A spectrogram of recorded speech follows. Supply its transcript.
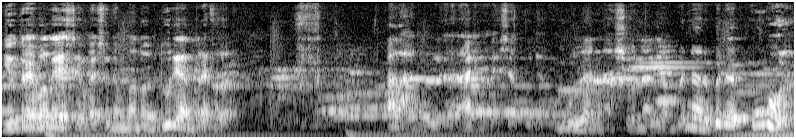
Video travel guys, terima kasih sudah menonton Durian Traveler. Alhamdulillah Indonesia punya unggulan nasional yang benar-benar unggul.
